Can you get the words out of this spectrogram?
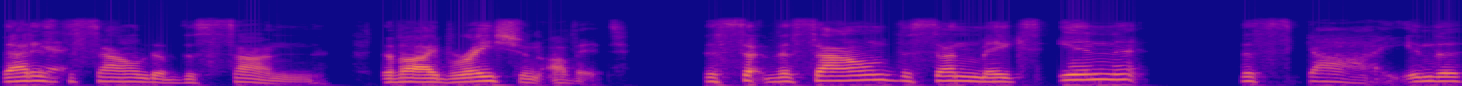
That is Yes. the sound of the sun, the vibration of it. The, the sound the sun makes in the sky, in the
